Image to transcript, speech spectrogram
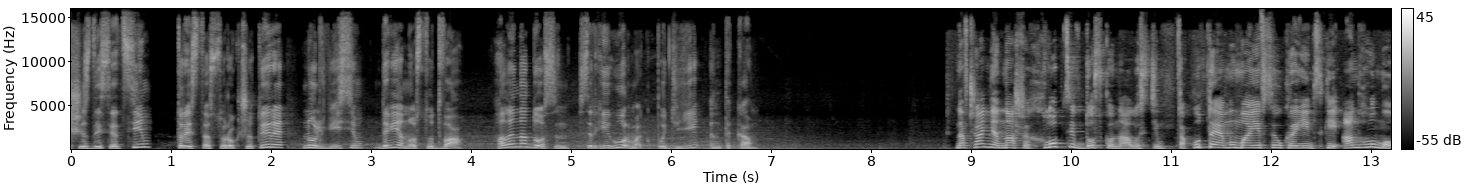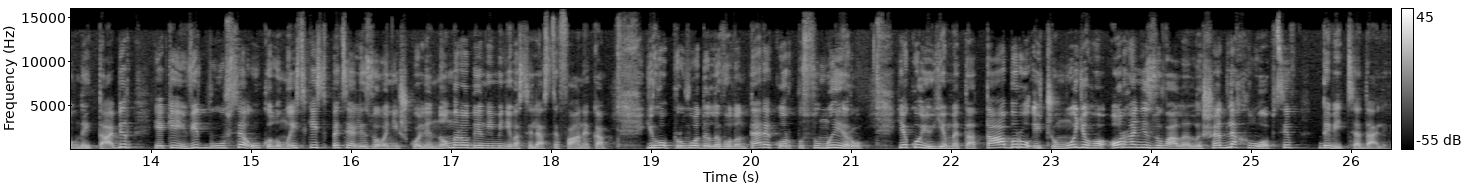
067 344 08 92. Галина Досин, Сергій Гурмак, події НТК. Навчання наших хлопців досконалості. Таку тему має всеукраїнський англомовний табір, який відбувся у Коломийській спеціалізованій школі номер 1 імені Василя Стефаника. Його проводили волонтери корпусу миру. Якою є мета табору і чому його організували лише для хлопців? Дивіться далі.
